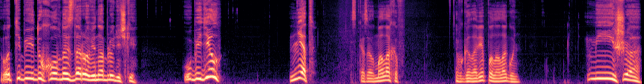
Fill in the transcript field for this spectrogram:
Вот тебе и духовное здоровье на блюдечке. Убедил? «Нет», — сказал Малахов. В голове пылал огонь. «Миша!»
